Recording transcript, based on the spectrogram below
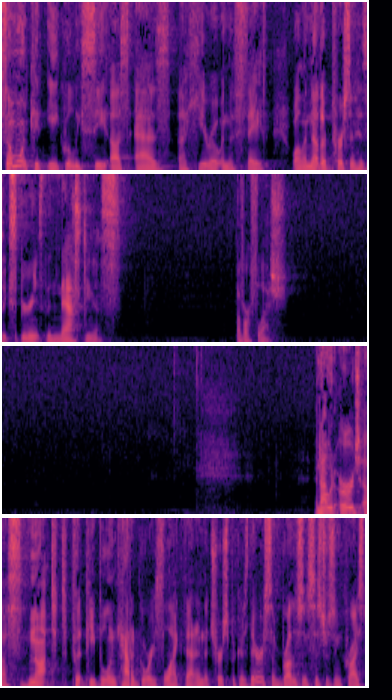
someone could equally see us as a hero in the faith while another person has experienced the nastiness of our flesh. And I would urge us not to put people in categories like that in the church because there are some brothers and sisters in Christ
